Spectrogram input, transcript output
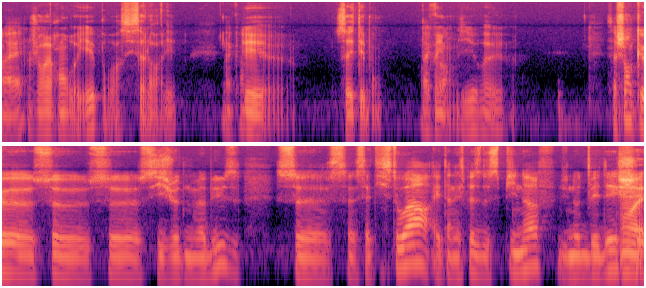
Ouais. Je leur ai renvoyé pour voir si ça leur allait. Et euh, ça a été bon. D'accord. ouais. Sachant que ce, ce- si je ne m'abuse, ce- ce- cette histoire est un espèce de spin-off d'une autre BD chez Ouais.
